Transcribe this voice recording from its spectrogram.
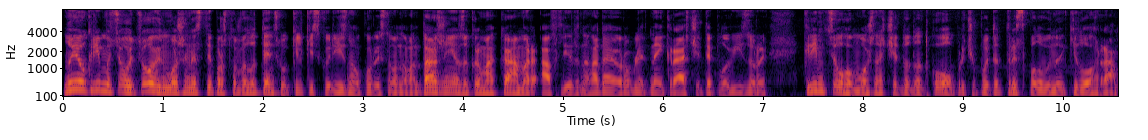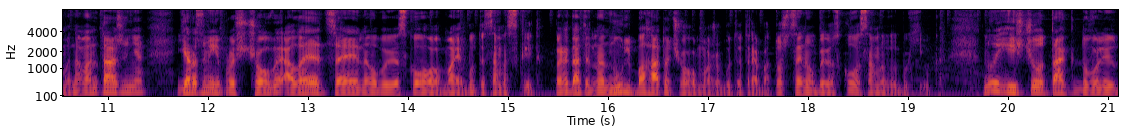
Ну і окрім усього цього, він може нести просто велетенську кількість різного корисного навантаження, зокрема камер, а флір, нагадаю, роблять найкращі тепловізори. Крім цього, можна ще додатково причепити 3,5 кг навантаження. Я розумію про що ви, але це не обов'язково має бути саме скид. Передати на нуль багато чого може бути треба, тож це не обов'язково саме вибухівка. Ну і що так доволі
